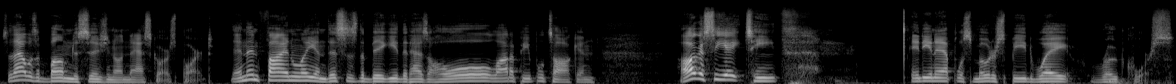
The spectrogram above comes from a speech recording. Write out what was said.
So that was a bum decision on NASCAR's part. And then finally, and this is the biggie that has a whole lot of people talking August the 18th, Indianapolis Motor Speedway road course.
